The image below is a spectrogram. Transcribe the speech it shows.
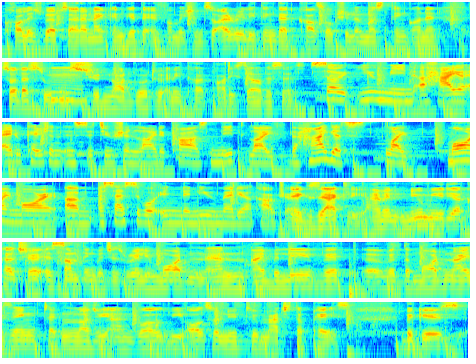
college website and i can get the information so i really think that CALS social must think on it so that students mm. should not go to any third party services so you mean a higher education institution like the Karls need like the highest like more and more um, accessible in the new media culture. Exactly. I mean, new media culture is something which is really modern, and I believe with uh, with the modernizing technology and world, we also need to match the pace, because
